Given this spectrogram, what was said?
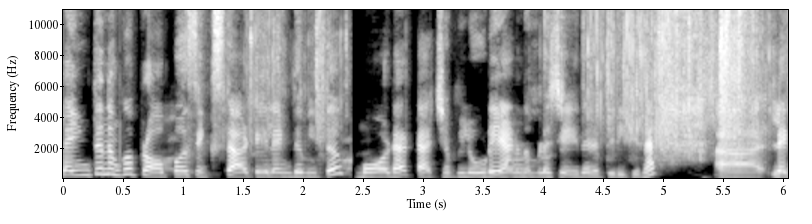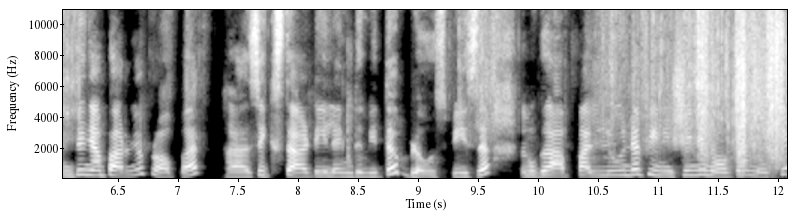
ലെങ്ത് നമുക്ക് proper six thirty length with border ടച്ചപ്പിലൂടെയാണ് നമ്മൾ ചെയ്തെടുത്തിരിക്കുന്നത് ലെങ്ത് ഞാൻ പറഞ്ഞു proper six thirty length with blouse piece നമുക്ക് ആ പല്ലുവിന്റെ ഫിനിഷിങ് നോക്കാം നോക്കി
